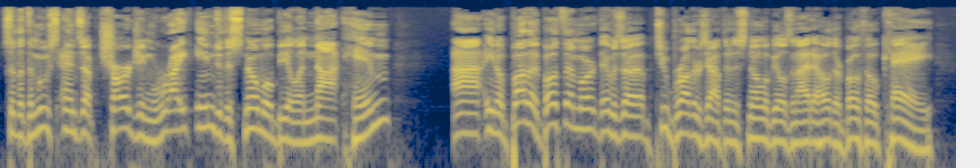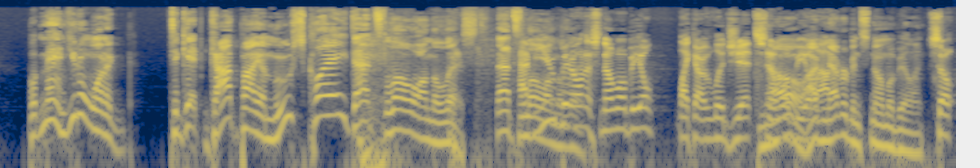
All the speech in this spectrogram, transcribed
so that the moose ends up charging right into the snowmobile and not him. Uh, you know, by both, both of them were, there was, uh, two brothers out there in the snowmobiles in Idaho. They're both okay. But man, you don't want to, to get got by a moose, Clay? That's low on the list. That's Have low you on the been list. on a snowmobile? Like a legit snowmobile? no? I've out- never been snowmobiling. So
